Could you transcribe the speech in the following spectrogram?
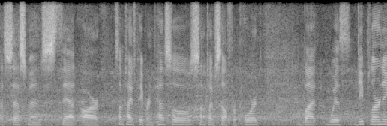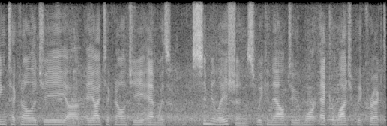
assessments that are sometimes paper and pencil, sometimes self-report, but with deep learning technology, uh, AI technology, and with simulations, we can now do more ecologically correct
